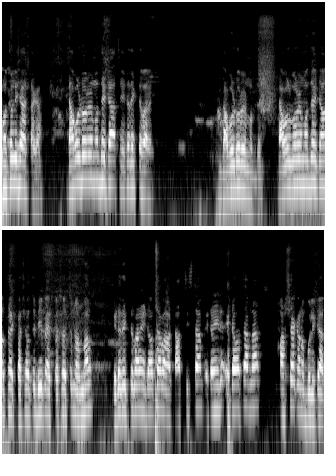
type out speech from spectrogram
উনচল্লিশ হাজার টাকা। ডাবল ডোরের মধ্যে এটা আছে এটা দেখতে পারেন। ডাবল ডোরের মধ্যে। ডাবল ডোরের মধ্যে এটা হচ্ছে এক পাশে হচ্ছে ডিপ এক পাশে হচ্ছে নর্মাল এটা দেখতে পারেন এটা হচ্ছে আবার টাচ সিস্টেম এটা এটা হচ্ছে আপনার পাঁচশো একানব্বই লিটার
